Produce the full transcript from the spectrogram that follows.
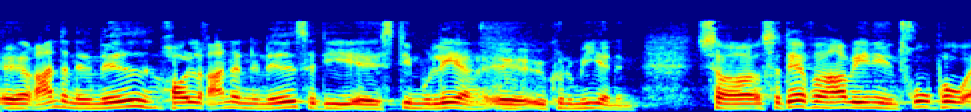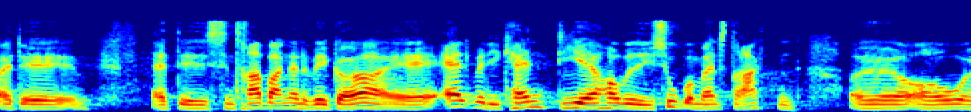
øh, renterne ned, holde renterne nede, så de øh, stimulerer øh, økonomierne. Så, så derfor har vi egentlig en tro på, at øh, at øh, centralbankerne vil gøre øh, alt, hvad de kan. De er hoppet i supermandsdragten øh, og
